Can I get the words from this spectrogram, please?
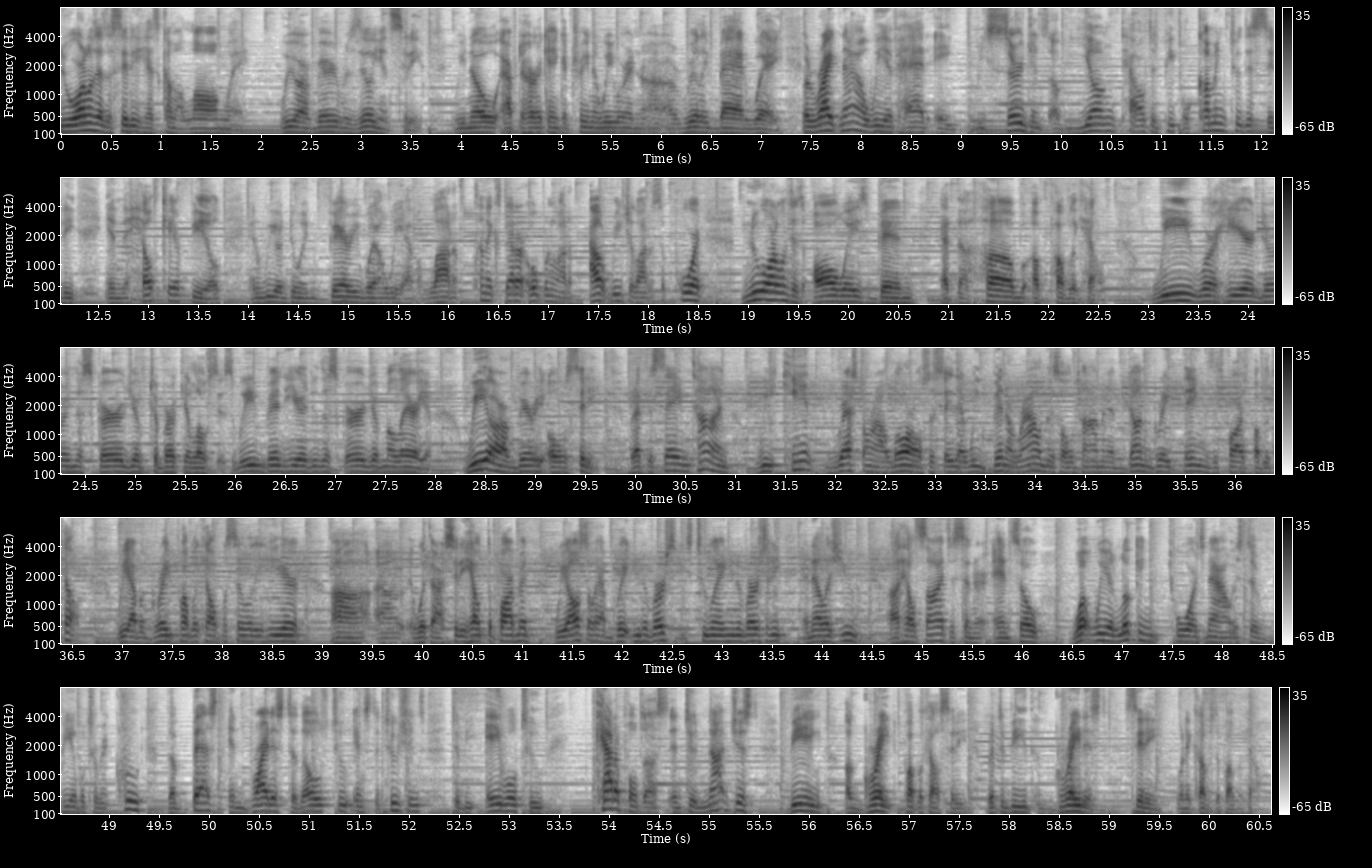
New Orleans as a city has come a long way. We are a very resilient city. We know after Hurricane Katrina, we were in a really bad way. But right now, we have had a resurgence of young, talented people coming to this city in the healthcare field, and we are doing very well. We have a lot of clinics that are open, a lot of outreach, a lot of support. New Orleans has always been at the hub of public health. We were here during the scourge of tuberculosis. We've been here through the scourge of malaria. We are a very old city, but at the same time, we can't rest on our laurels to say that we've been around this whole time and have done great things as far as public health. We have a great public health facility here uh, uh, with our city health department. We also have great universities, Tulane University and LSU uh, Health Sciences Center. And so what we are looking towards now is to be able to recruit the best and brightest to those two institutions to be able to catapult us into not just being a great public health city, but to be the greatest city when it comes to public health.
